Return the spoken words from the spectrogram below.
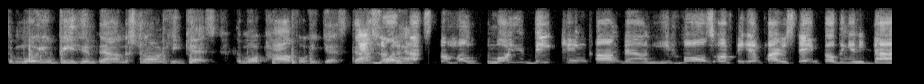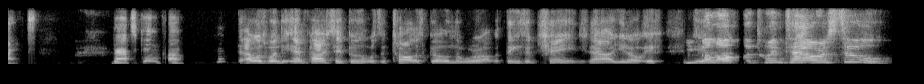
The more you beat him down, the stronger he gets, the more powerful he gets. That's no, what happens. that's the Hulk. The more you beat King Kong down, he falls off the Empire State Building and he dies. That's King Kong. That was when the Empire State Building was the tallest building in the world. But things have changed. Now, you know, if You if fell off the twin towers too,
